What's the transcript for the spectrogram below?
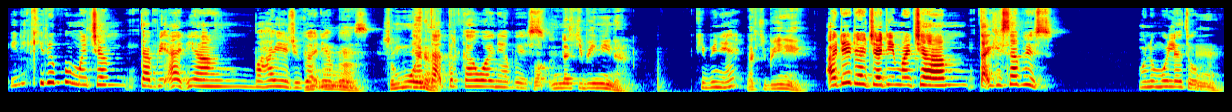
Ini kira pun macam tabiat yang bahaya juga ni Abis. Semua yang tak terkawal ni Abis. Ni laki bini dah. Okay, bini eh. Laki bini. Ada dah jadi macam tak kisah Abis. Mula-mula tu. Hmm.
